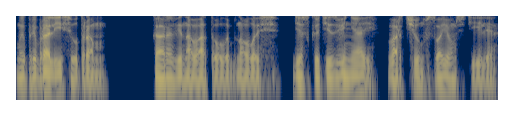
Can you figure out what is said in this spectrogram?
мы прибрались утром». Кара виновато улыбнулась. Дескать, извиняй, ворчун в своем стиле.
